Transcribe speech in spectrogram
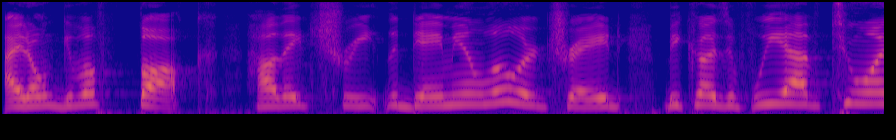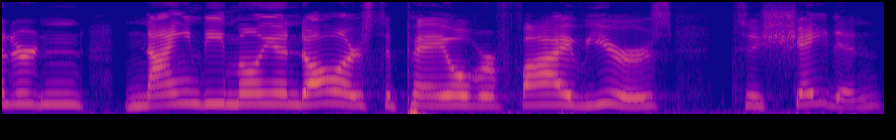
I don't give a fuck how they treat the Damian Lillard trade because if we have $290 million to pay over five years to Shaedon,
